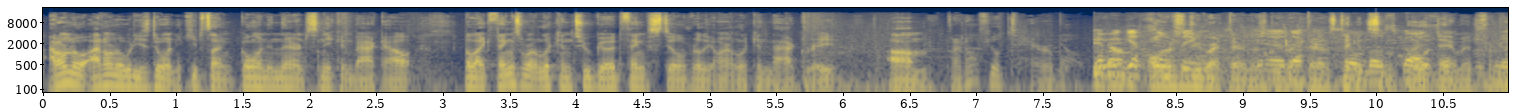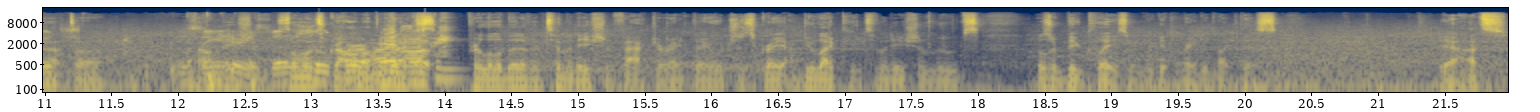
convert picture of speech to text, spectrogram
I don't know. I don't know what he's doing. He keeps like going in there and sneaking back out. But like things weren't looking too good. Things still really aren't looking that great. Um, but I don't feel terrible. Can we get Oh, there's a dude right there. There's a dude right there. can It's taking some bullet damage from that uh, This thing here foundation. is so Someone's super growling on the hard. Rex for a little bit of intimidation factor right there, which is great. I do like the intimidation moves. Those are big plays when we're getting raided like this. Yeah, that's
